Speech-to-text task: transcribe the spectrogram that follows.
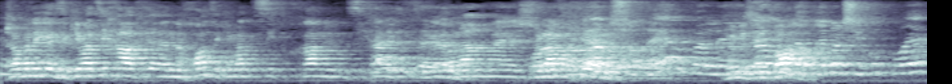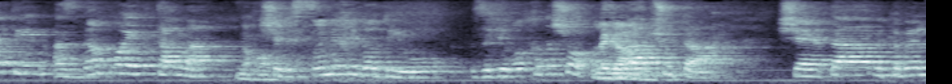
עכשיו אני אגיד, זה כמעט שיחה אחרת, נכון? זה כמעט שיחה, זה עולם אחר. זה שונה, אבל אם אנחנו מדברים על שיווק פרויקטים, אז גם פרויקט תמ"א של 20 יחידות דיור, זה דירות חדשות. לגמרי. הפשוטה, שאתה מקבל,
